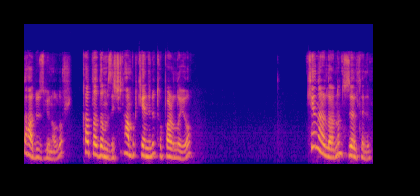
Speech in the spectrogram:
Daha düzgün olur. Katladığımız için hamur kendini toparlıyor. Kenarlarını düzeltelim.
